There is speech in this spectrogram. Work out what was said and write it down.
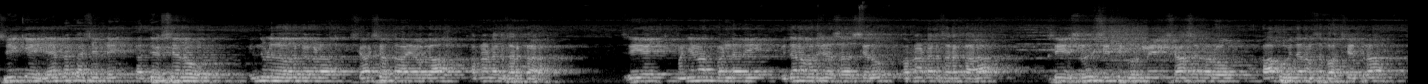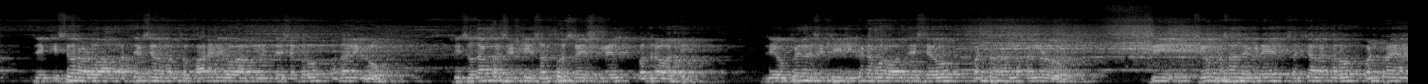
Shri K. Jayaprakash Shetty ಅಧ್ಯಕ್ಷರು, ಹಿಂದುಳಿದ ವರ್ಗಗಳ ಶಾಶ್ವತ ಆಯೋಗ, ಕರ್ನಾಟಕ ಸರ್ಕಾರ. ಶ್ರೀ ಎಚ್. ಮಂಜುನಾಥ್ ಭಂಡಾರಿ, ವಿಧಾನ ಪರಿಷತ್ ಸದಸ್ಯರು, ಕರ್ನಾಟಕ ಸರ್ಕಾರ. ಶ್ರೀ ಸುರೇಶ್ ಶೆಟ್ಟಿ ಗುರ್ಮೆ, ಶಾಸಕರು, ಕಾಪು ವಿಧಾನಸಭಾ ಕ್ಷೇತ್ರ. ಶ್ರೀ ಕಿಶೋರ್ ಅಳ್ವ, ಅಧ್ಯಕ್ಷರು ಮತ್ತು ಕಾರ್ಯನಿರ್ವಾಹಕ ನಿರ್ದೇಶಕರು, ಅದಾನಿ ಗ್ರೂಪ್. ಶ್ರೀ ಸುಧಾಕರ್ ಶೆಟ್ಟಿ, ಸಂತೋಷ್ ರೇಷ್ ಮೇಲ್, ಭದ್ರಾವತಿ. ಶ್ರೀ ಉಪೇಂದ್ರ ಶೆಟ್ಟಿ, ನಿಕಟಪೂರ್ವ ಅಧ್ಯಕ್ಷರು ಪಂಚರಂಗ ಬೆಂಗಳೂರು. ಶ್ರೀ ಶಿವಪ್ರಸಾದ್ ಹೆಗಡೆ ಸಂಚಾಲಕರು, ಬಂಟರಾಯನ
